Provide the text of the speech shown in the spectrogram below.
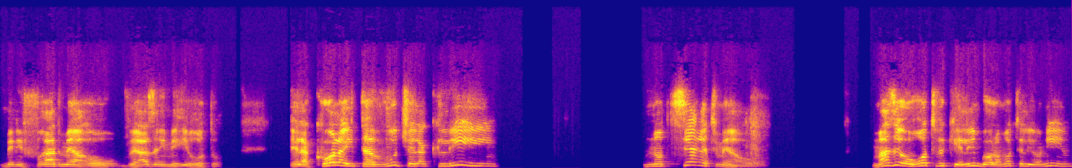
בנפרד מהאור, ואז אני מאיר אותו, אלא כל ההתהוות של הכלי נוצרת מהאור. מה זה אורות וכלים בעולמות עליונים?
